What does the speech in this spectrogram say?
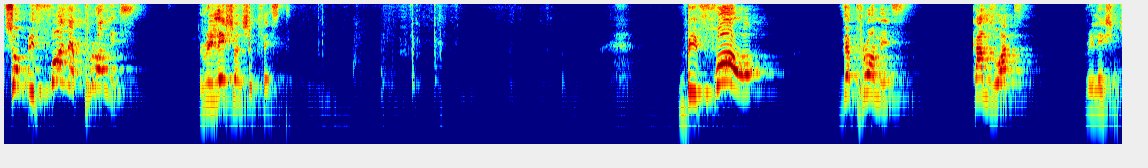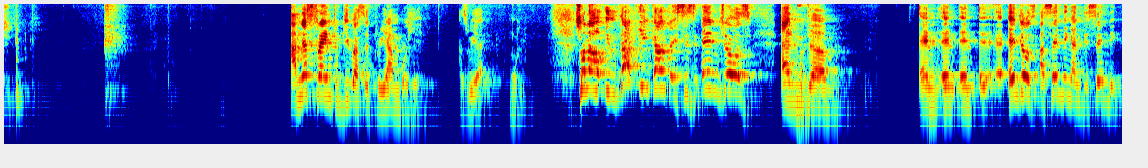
So before the promise, relationship first. Before the promise comes what? Relationship. I'm just trying to give us a preamble here as we are moving. So now, in that encounter, it says angels and um, and and, and uh, angels ascending and descending,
